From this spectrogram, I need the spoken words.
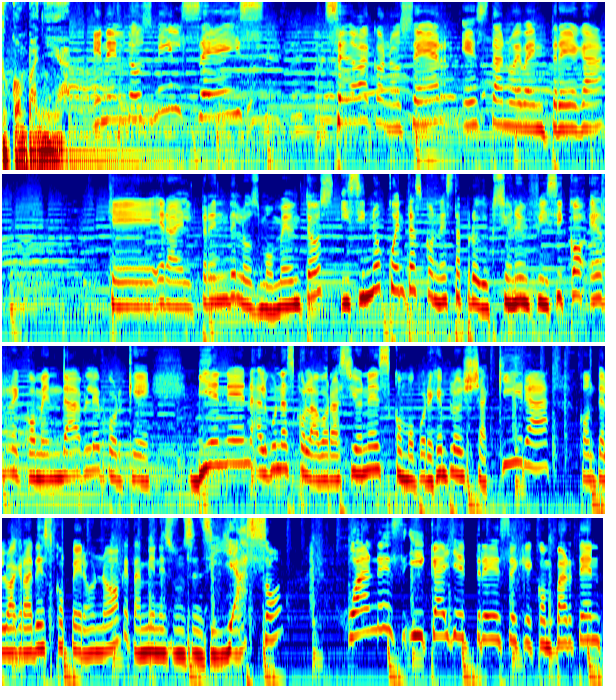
Tu compañía. En el 2006 se daba a conocer esta nueva entrega que era el tren de los momentos y si no cuentas con esta producción en físico es recomendable porque vienen algunas colaboraciones como por ejemplo Shakira con Te lo agradezco pero no, que también es un sencillazo. Juanes y Calle 13 que comparten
